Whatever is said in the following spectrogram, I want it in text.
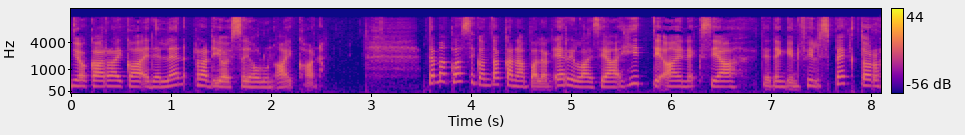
joka raikaa edelleen radioissa joulun aikana. Tämä klassikon takana on paljon erilaisia hittiaineksia, tietenkin Phil Spector,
